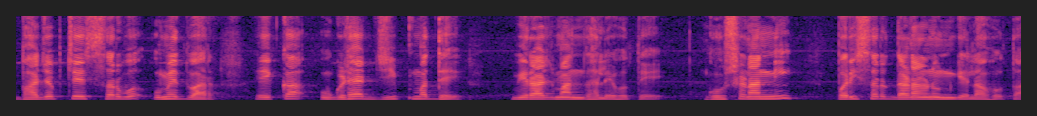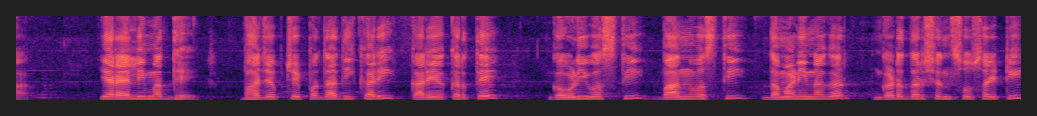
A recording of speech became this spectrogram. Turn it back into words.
भाजपचे सर्व उमेदवार एका उघड्या जीपमध्ये विराजमान झाले होते. घोषणांनी परिसर दणाणून गेला होता. या रॅलीमध्ये भाजपचे पदाधिकारी कार्यकर्ते गवळी वस्ती बानवस्ती Damaninagar Gaddarshan society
